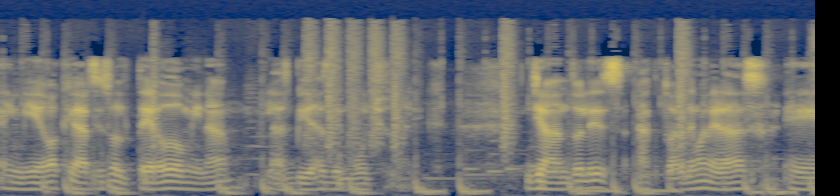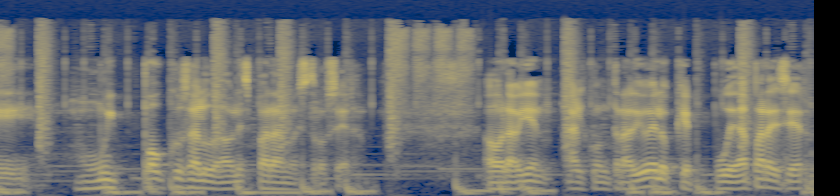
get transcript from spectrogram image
el miedo a quedarse soltero domina las vidas de muchos, marica, llevándoles a actuar de maneras eh, muy poco saludables para nuestro ser. Ahora bien, al contrario de lo que pueda parecer,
